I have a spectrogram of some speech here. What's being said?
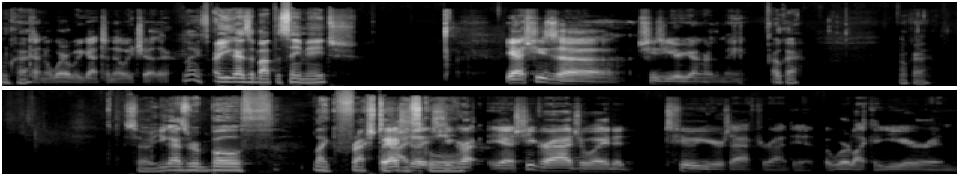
Okay. kind of where we got to know each other. Nice. Are you guys about the same age? Yeah, she's uh she's a year younger than me. Okay. Okay. So you guys were both like fresh to We high actually, school. she gra- yeah, she graduated two years after I did, but we're like a year and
